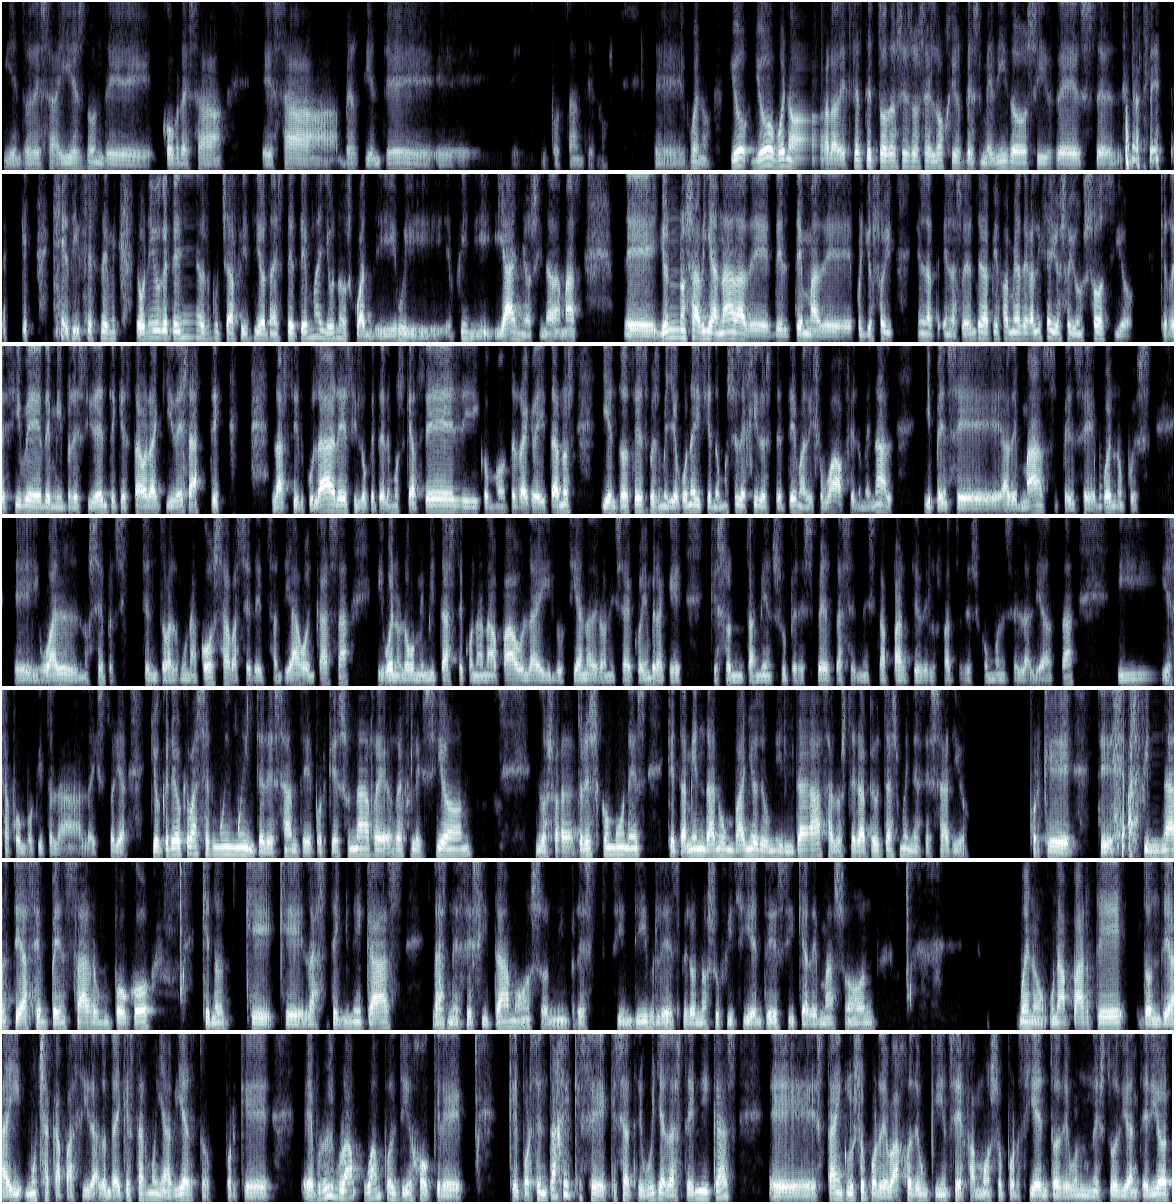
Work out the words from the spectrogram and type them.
Y entonces ahí es donde cobra esa, esa vertiente eh, importante, ¿no? Eh, bueno, yo, yo, bueno, agradecerte todos esos elogios desmedidos y des, que, dices de mí. Lo único que he tenido es mucha afición a este tema y unos y, en fin, y, años y nada más. Eh, yo no sabía nada del tema de, pues yo soy, en la, en la Asociación de Terapia Familiar de Galicia, yo soy un socio que recibe de mi presidente, que está ahora aquí delante, las circulares y lo que tenemos que hacer y cómo reacreditarnos. Y entonces pues me llegó una diciendo, hemos elegido este tema. Dije, wow, fenomenal. Y pensé, además, pensé, bueno, pues eh, igual, no sé, presento alguna cosa, va a ser en Santiago, en casa, y bueno, luego me invitaste con Ana Paula y Luciana de la Universidad de Coimbra, que, que son también súper expertas en esta parte de los factores comunes de la alianza, y, esa fue un poquito la, la, historia. Yo creo que va a ser muy, muy interesante, porque es una reflexión los factores comunes que también dan un baño de humildad a los terapeutas muy necesario porque al final te hacen pensar un poco que, no, que, las técnicas las necesitamos, son imprescindibles, pero no suficientes y que además son, bueno, una parte donde hay mucha capacidad, donde hay que estar muy abierto, porque eh, Bruce Wampole dijo que, que el porcentaje que se, que se atribuye a las técnicas eh, está incluso por debajo de un 15 famoso por ciento de un estudio anterior,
